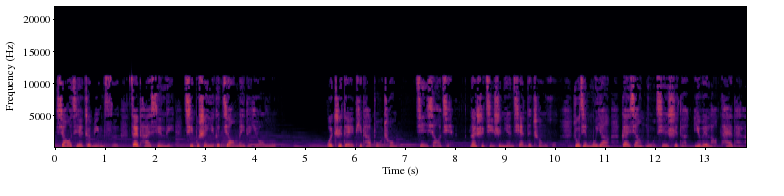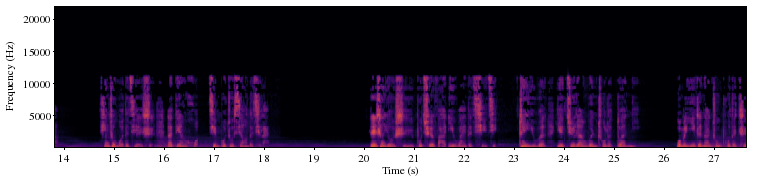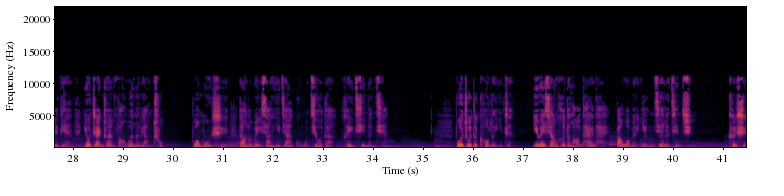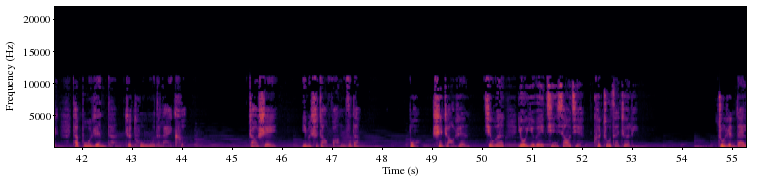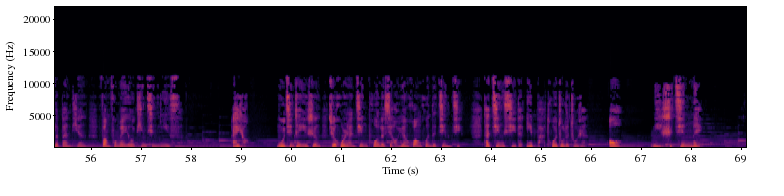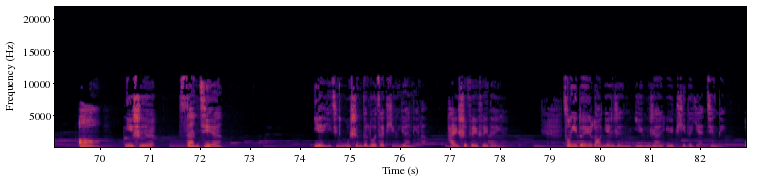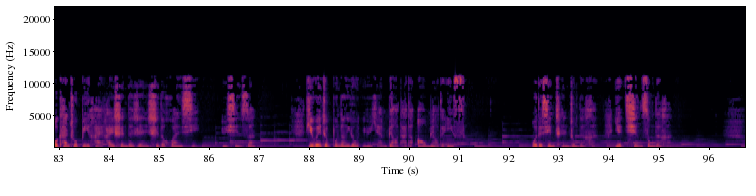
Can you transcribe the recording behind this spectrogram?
小姐这名词，在他心里岂不是一个娇媚的尤物？我只得替他补充：“金小姐，那是几十年前的称呼，如今模样该像母亲似的一位老太太了。”听着我的解释，那电火禁不住笑了起来。人生有时不缺乏意外的奇迹，这一问也居然问出了端倪。我们依着那竹铺的指点，又辗转访问了两处，薄暮时到了尾巷一家古旧的黑漆门前。波灼的扣了一阵，一位祥和的老太太把我们迎接了进去。可是她不认得这突兀的来客。找谁？你们是找房子的？不是找人。请问有一位金小姐可住在这里？主人呆了半天，仿佛没有听清意思。哎呦！母亲这一声却忽然惊破了小院黄昏的静寂。他惊喜的一把拖住了主人，哦，你是金妹。哦，你是三姐。夜已经无声的落在庭院里了，还是霏霏的雨。从一对老年人盈然欲涕的眼睛里，我看出比海还深的人世的欢喜与心酸，体味着不能用语言表达的奥妙的意思。我的心沉重的很，也轻松的很。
